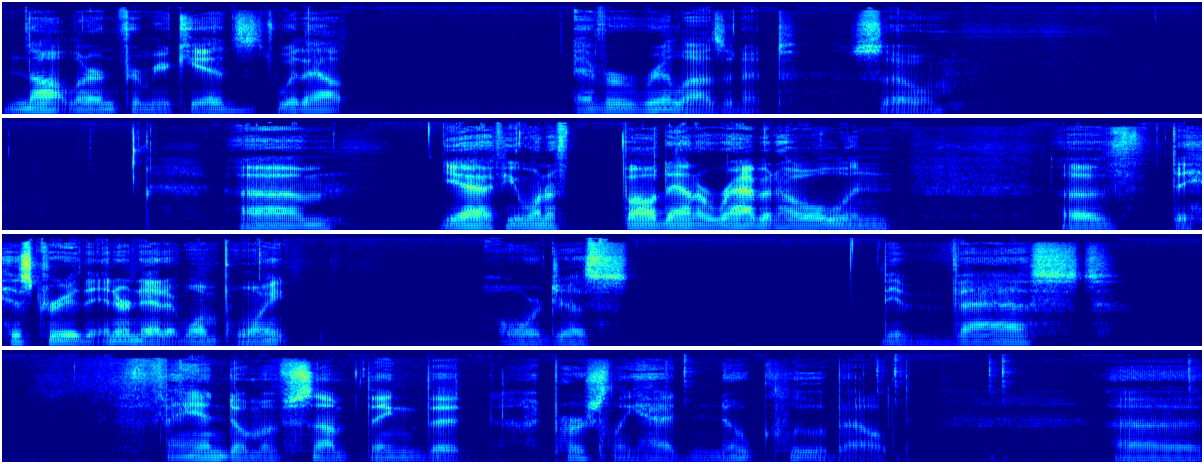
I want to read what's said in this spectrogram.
not learn from your kids without ever realizing it. So um yeah, if you want to fall down a rabbit hole and of the history of the internet at one point, or just the vast fandom of something that I personally had no clue about. Uh,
